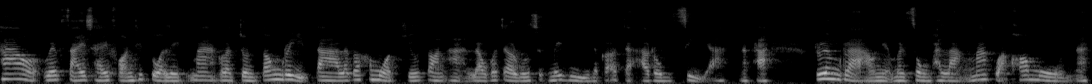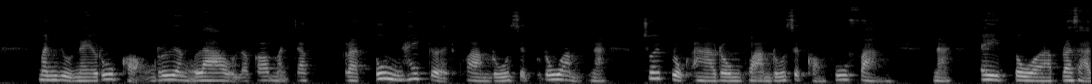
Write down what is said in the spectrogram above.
ถ้าเว็บไซต์ใช้ฟอนต์ที่ตัวเล็กมาก เราจนต้องรีดตาแล้วก็ขมวดคิ้วตอนอ่าน เราก็จะรู้สึกไม่ดี แล้วก็จะอารมณ์เสียนะคะ เรื่องราวเนี่ยมันทรงพลังมากกว่าข้อมูลนะมันอยู่ในรูปของเรื่องเล่า แล้วก็มันจะกระตุ้นให้เกิดความรู้สึกร่วมนะช่วยปลุกอารมณ์ความรู้สึกของผู้ฟังนะ ไอตัวประสาท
